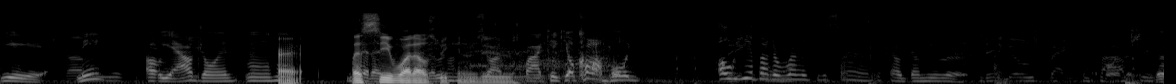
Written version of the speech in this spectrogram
yeah. Me? Oh yeah, I'll join. hmm Alright. Let's see what else we can do. Before I kick your car, boy. Oh, he about to run into the sign. Look how dumb he look. Then it goes back to five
